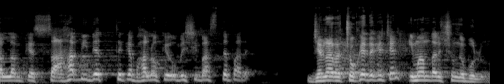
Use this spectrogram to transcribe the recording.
সাল্লামকে সাহাবিদের থেকে ভালো কেউ বেশি বাঁচতে পারে? যেনারা চোখে দেখেছেন, ইমানদারির সঙ্গে বলুন।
